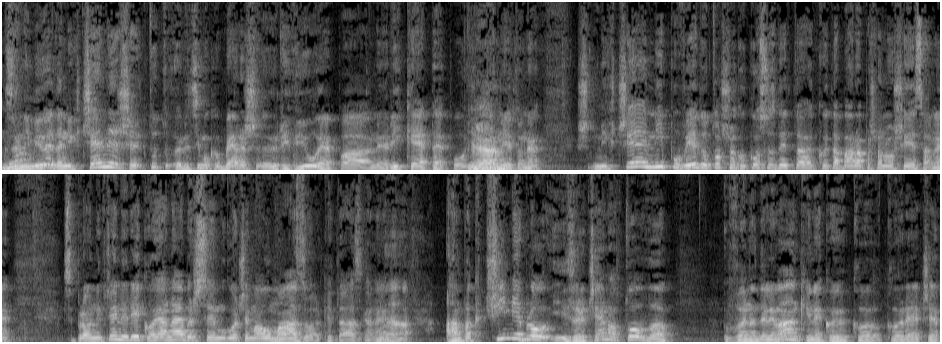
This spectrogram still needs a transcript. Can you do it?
Zanimivo je, da nihče ne, še, tudi, recimo, ko bereš revije, pa ne rekepe po Ja. internetu, ne, š- nihče ni povedal točno, kako, so zdaj ta, ta barva prišla na ošesa. Ne. Se pravi, nihče ni rekel, ja, najbrž se je mogoče malo umazal ali kaj tasga. ne. Ja. Ampak čim je bilo izrečeno to v, v nadaljevanki, ne, ko, ko, ko reče.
